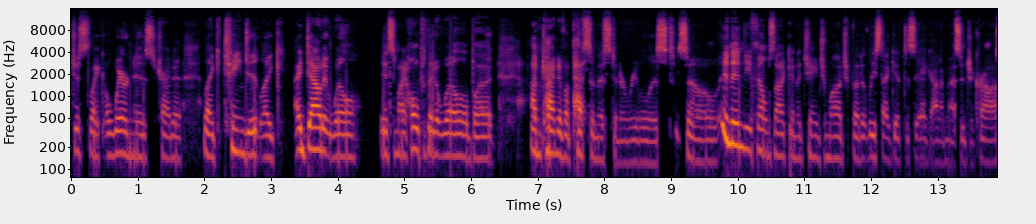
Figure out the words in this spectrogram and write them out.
just like awareness, try to like change it. Like I doubt it will. It's my hope that it will, but I'm kind of a pessimist and a realist. So an indie film's not going to change much, but at least I get to say I got a message across.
